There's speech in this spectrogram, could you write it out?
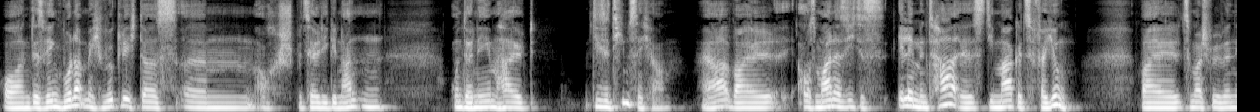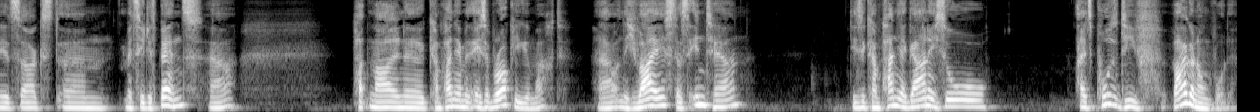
Und deswegen wundert mich wirklich, dass ähm, auch speziell die genannten Unternehmen halt diese Teams nicht haben. Ja, weil aus meiner Sicht es elementar ist, die Marke zu verjüngen. Weil zum Beispiel, wenn du jetzt sagst, ähm, Mercedes-Benz, ja, hat mal eine Kampagne mit ASAP Rocky gemacht. Ja, und ich weiß, dass intern diese Kampagne gar nicht so als positiv wahrgenommen wurde.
